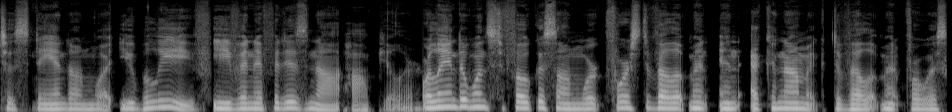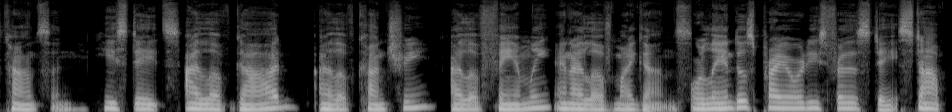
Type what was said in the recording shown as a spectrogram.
to stand on what you believe, even if it is not popular. Orlando wants to focus on workforce development and economic development for Wisconsin. He states, I love God God, I love country, I love family, and I love my guns. Orlando's priorities for the state stop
